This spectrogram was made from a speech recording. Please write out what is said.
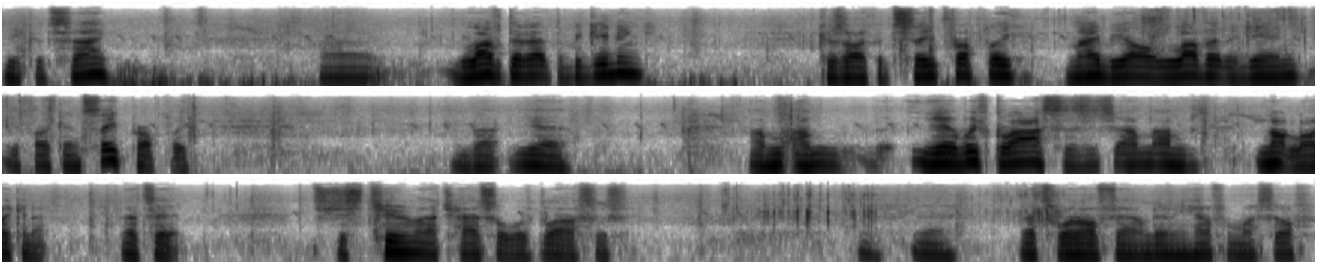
you could say. Uh, loved it at the beginning because I could see properly. Maybe I'll love it again if I can see properly. But yeah. I'm, I'm yeah with glasses I'm, I'm not liking it. That's it it's just too much hassle with glasses. Yeah, that's what I've found anyhow for myself.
